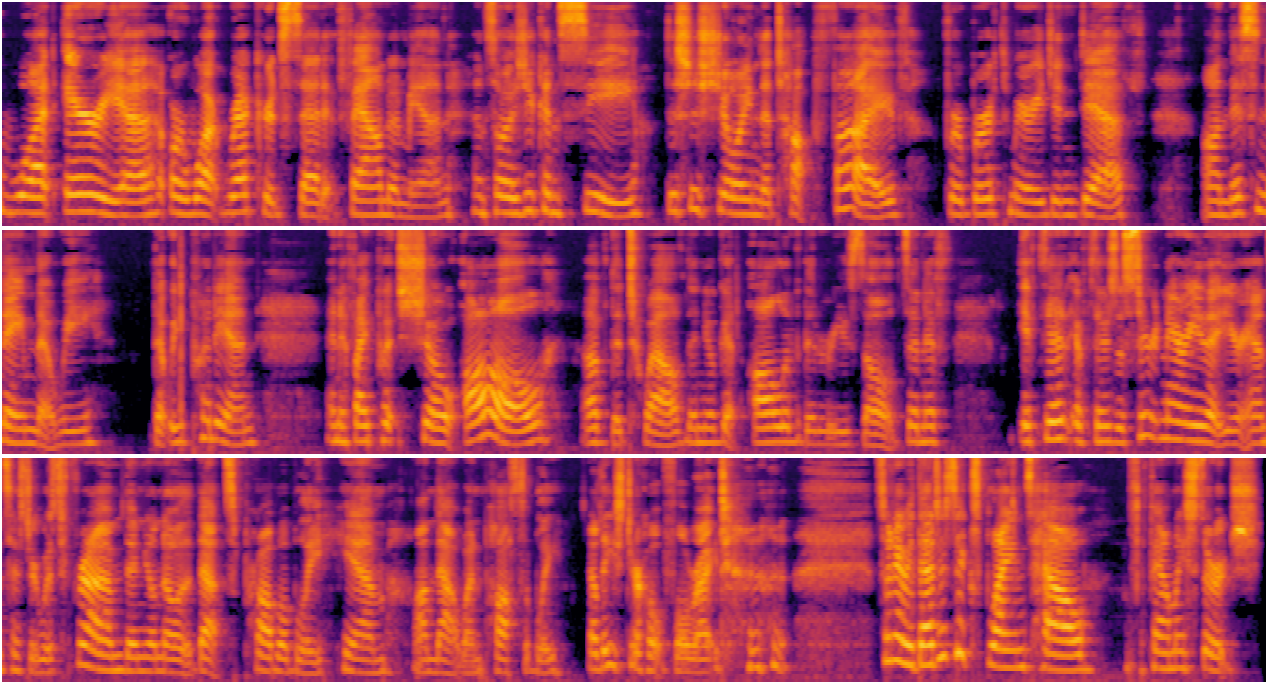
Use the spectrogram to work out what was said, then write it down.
what area or what record set it found them in. And so as you can see, this is showing the top five for birth, marriage, and death on this name that we that we put in. And if I put show all of the 12, then you'll get all of the results. And if if, there, if there's a certain area that your ancestor was from, then you'll know that that's probably him on that one, possibly. At least you're hopeful, right? so anyway, that just explains how Family Search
